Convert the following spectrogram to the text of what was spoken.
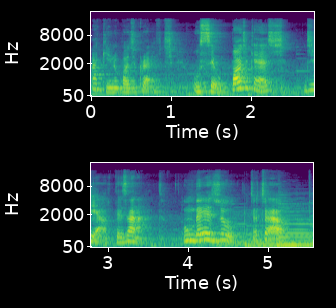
aqui no Podcraft, o seu podcast de artesanato. Um beijo. Tchau, tchau.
